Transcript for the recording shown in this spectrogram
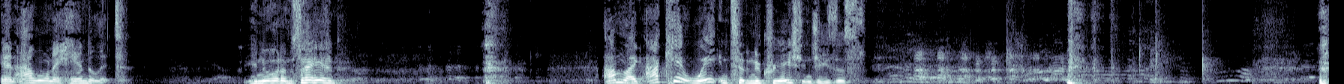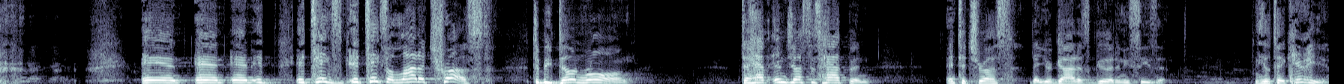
and I want to handle it. You know what I'm saying? I'm like, I can't wait until the new creation, Jesus. And, and, and it, it, takes, it takes a lot of trust to be done wrong, to have injustice happen, and to trust that your God is good and he sees it. And he'll take care of you.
